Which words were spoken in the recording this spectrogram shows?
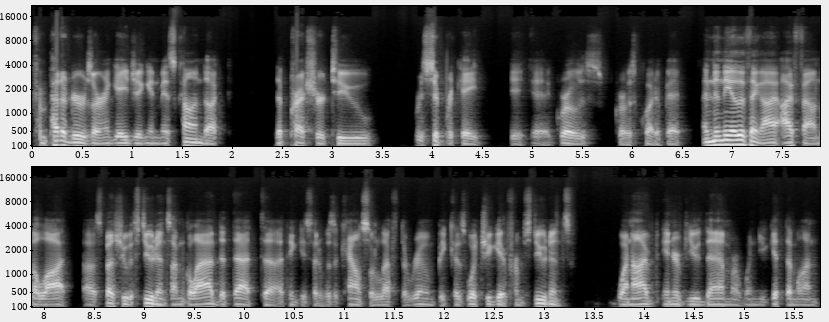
competitors are engaging in misconduct, the pressure to reciprocate it, it grows grows quite a bit. And then the other thing I, I found a lot, uh, especially with students, I'm glad that that uh, I think you said it was a counselor left the room because what you get from students when I've interviewed them or when you get them on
